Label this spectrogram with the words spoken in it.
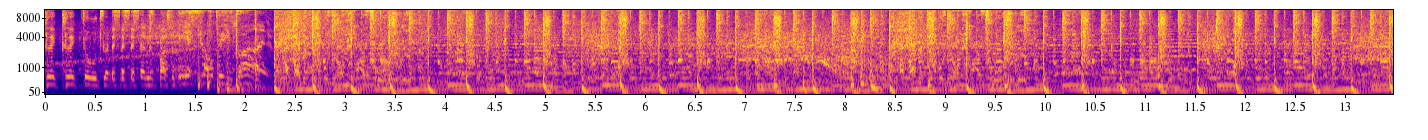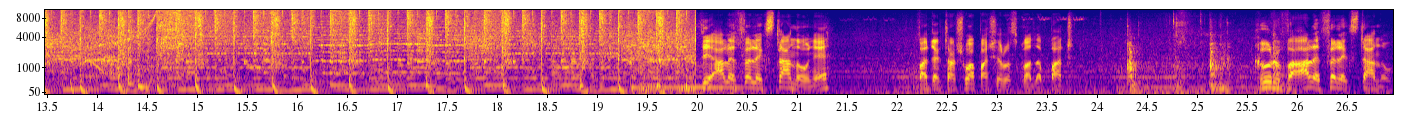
Click click through to the system is about ale Felek stanął, nie? Patrz jak ta szłapa się rozkłada, patrz. Kurwa, ale Felek stanął.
